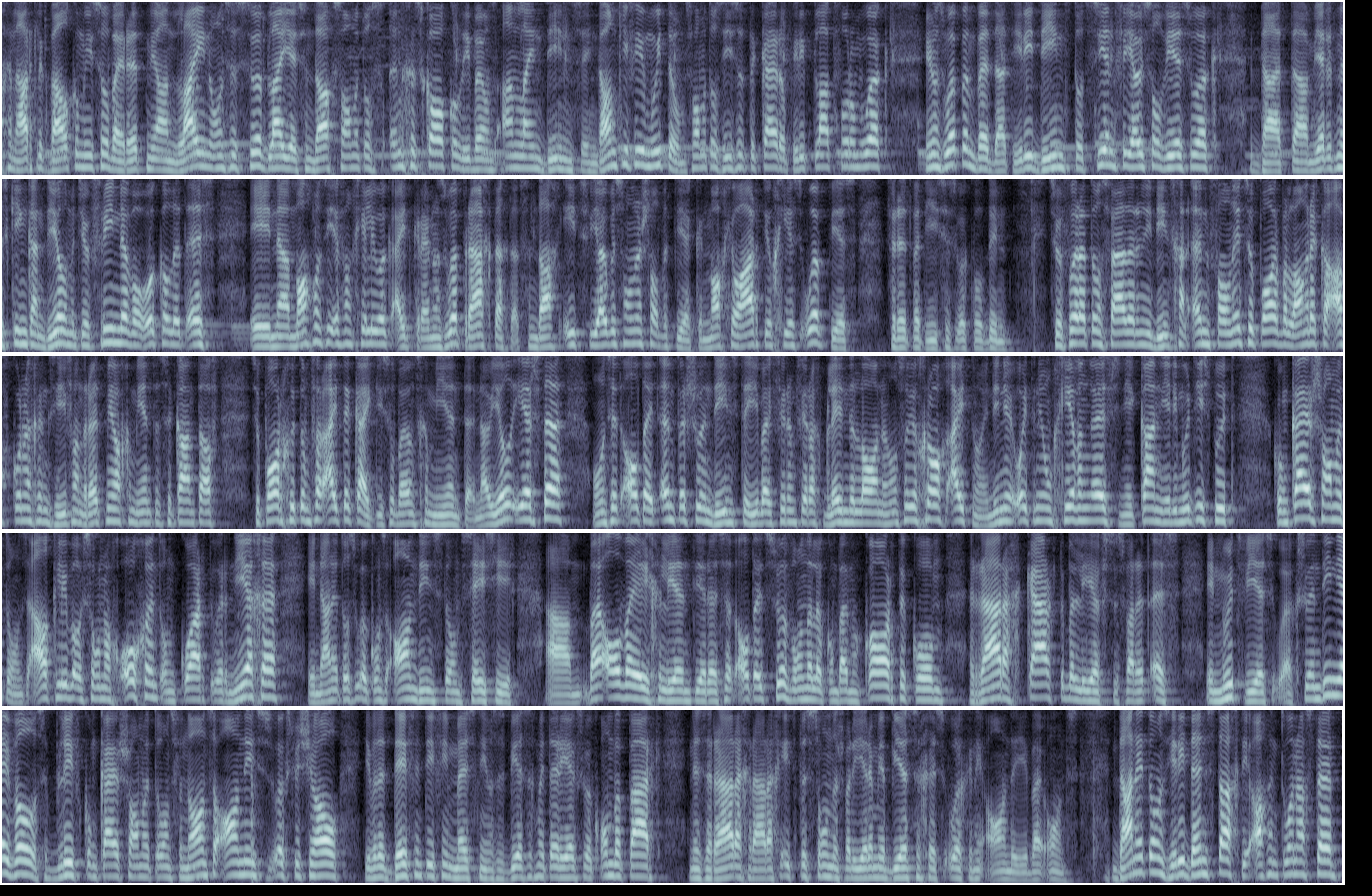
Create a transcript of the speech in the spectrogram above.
goeiedag en hartlik welkom hierso by Ritme Aanlyn. Ons is so bly jy's vandag saam met ons ingeskakel hier by ons aanlyn diens en dankie vir jou moeite om saam met ons hierso te kuier op hierdie platform ook. En ons hoop en bid dat hierdie diens tot seën vir jou sal wees ook dat um, jy dit miskien kan deel met jou vriende waar ook al dit is En uh, mag ons die evangelie ook uitkry. En ons hoop regtig dat vandag iets vir jou besonder sal beteken. Mag jou hart, jou gees oop wees vir dit wat Jesus ook wil doen. So voordat ons verder in die diens gaan inval, net so 'n paar belangrike afkondigings hier van Ritmea gemeente se kant af. So 'n paar goed om vooruit te kyk hierso by ons gemeente. Nou heel eerste, ons het altyd in-persoon dienste hier by 44 Blendelaan en ons wil jou graag uitnooi. Indien jy ooit in die omgewing is en jy kan, jy die moed spoed Kom kuier saam met ons elke liewe sonoggend om kwart oor 9 en dan het ons ook ons aanddienste om 6uur. Um by albei geleenthede is dit altyd so wonderlik om by mekaar te kom, regtig kerk te beleef soos wat dit is en moet wees ook. So indien jy wil, asseblief kom kuier saam met ons. Vanaand se aanddiens is ook spesiaal. Jy wil dit definitief nie mis nie. Ons is besig met 'n reeks ook onbeperk en is regtig regtig iets spesiaals wat die Here mee besig is ook in die aande hier by ons. Dan het ons hierdie Dinsdag die 28ste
